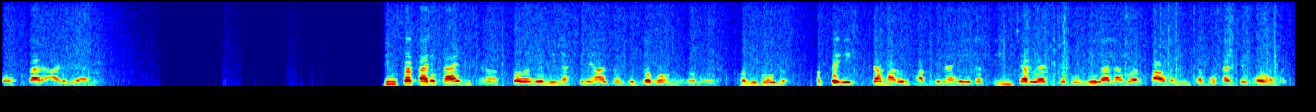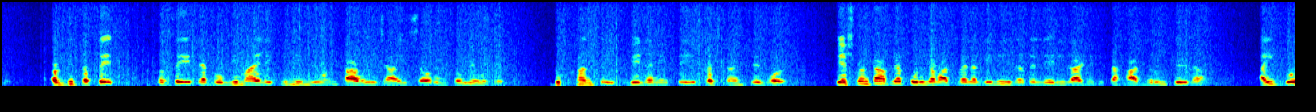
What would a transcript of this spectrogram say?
संस्कार आडवे आले काय दिसणं असतं हे मीनाक्षीने आज अगदी जगवून अनुभवलं फक्त एकदा मारून थांबली नाही तर तीन चार वेळा तिच्या दोन्ही गालावर पावलींच्या बोटांचे गळू म्हटले अगदी तसेच तसे त्या दोघी मायलेकींनी मिळून पावलीच्या आयुष्यावर उमटवले होते. दुःखांचे वेदनेचे कष्टांचे बळ. यशवंत आपल्या पोरीला वाचवायला गेली तर ते लेडी गार्डने तिचा हात धरून पिळला आई गो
